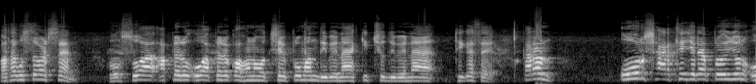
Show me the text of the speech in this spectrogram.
কথা বুঝতে পারছেন? ও, সো আপনারা, ও আপনারা কখনো হচ্ছে প্রমাণ দিবে না, কিচ্ছু দিবে না, ঠিক আছে? কারণ ওর স্বার্থে যেটা প্রয়োজন, ও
